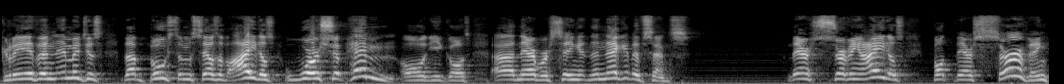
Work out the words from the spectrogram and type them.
graven images, that boast themselves of idols. Worship him, all ye gods. And there we're seeing it in the negative sense. They're serving idols, but their serving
